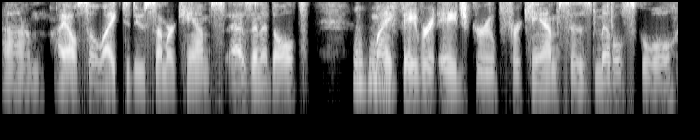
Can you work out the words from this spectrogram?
Um, I also like to do summer camps as an adult. Mm-hmm. My favorite age group for camps is middle school,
